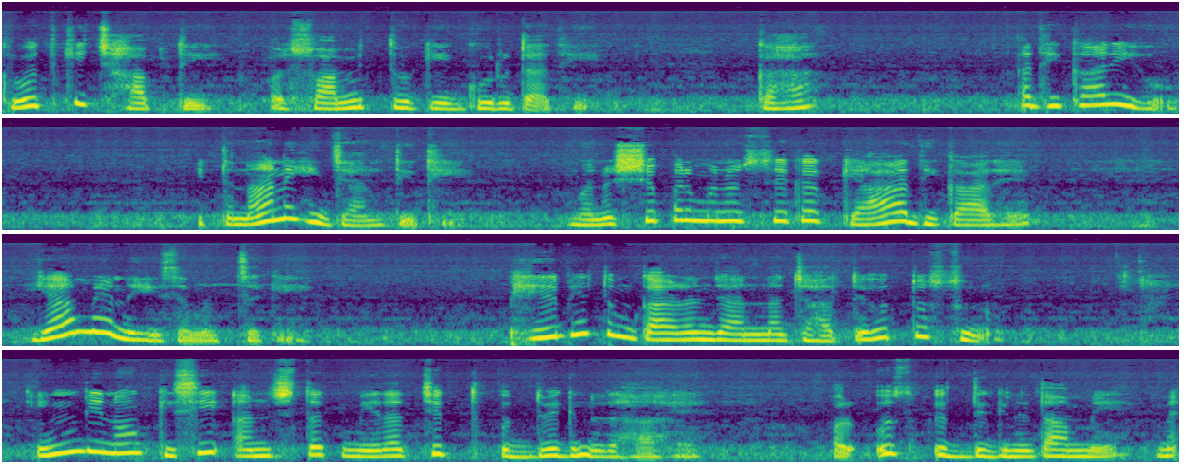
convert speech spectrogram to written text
क्रोध की छाप थी और स्वामित्व की गुरुता थी। कहा, अधिकारी हो। इतना नहीं जानती थी। मनुष्य पर मनुष्य का क्या अधिकार है? या मैं नहीं समझ सकी? फिर भी तुम कारण जानना चाहते हो तो सुनो। इन दिनों किसी अंश तक मेरा चित्त उद्विग्न रहा है और उस उद्विग्नता में मैं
